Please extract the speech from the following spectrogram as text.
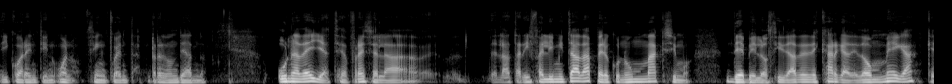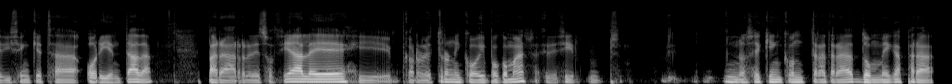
y 40, bueno, 50, redondeando. Una de ellas te ofrece la, tarifa ilimitada, pero con un máximo de velocidad de descarga de 2 megas, que dicen que está orientada para redes sociales y correo electrónico y poco más. Es decir, no sé quién contratará 2 megas para,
